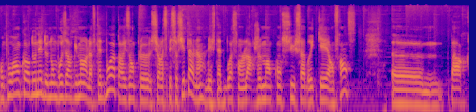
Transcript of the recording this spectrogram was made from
on pourra encore donner de nombreux arguments à la fenêtre bois, par exemple sur l'aspect sociétal. Hein. Les fenêtres bois sont largement conçues, fabriquées en France euh, par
